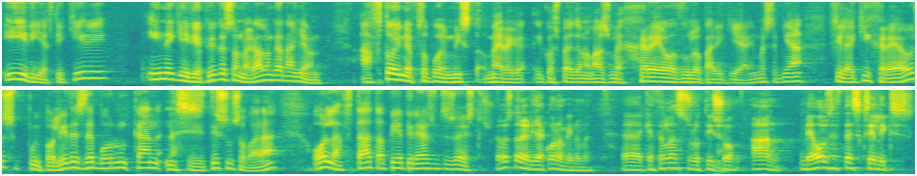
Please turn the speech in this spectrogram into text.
οι ίδιοι αυτοί οι κύριοι είναι και οι ιδιοκτήτες των μεγάλων καναλιών. Αυτό είναι αυτό που εμείς το ΜΕΡΑ25 ονομάζουμε χρέο δουλοπαρικία. Είμαστε μια φυλακή χρέους που οι πολίτες δεν μπορούν καν να συζητήσουν σοβαρά όλα αυτά τα οποία επηρεάζουν τις ζωές τους. Θέλω στο ενεργειακό να μείνουμε. Ε, και θέλω να σας ρωτήσω αν με όλες αυτές τις εξελίξεις,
